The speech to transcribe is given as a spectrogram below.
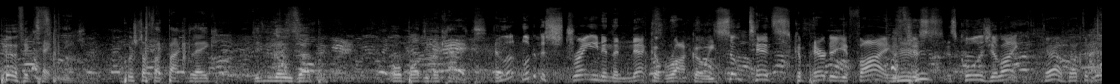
perfect technique. Pushed off that back leg, didn't load up, all body mechanics. And look, look at the strain in the neck of Rocco. He's so tense compared to Yafai, who's mm -hmm. just as cool as you like. Yeah, that's a good.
